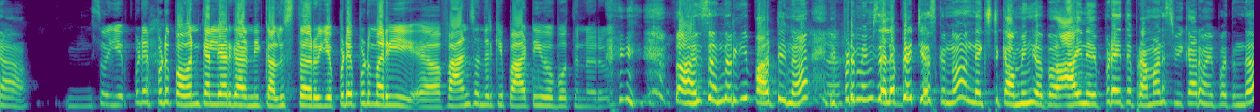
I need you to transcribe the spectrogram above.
యా సో ఎప్పుడెప్పుడు పవన్ కళ్యాణ్ గారిని కలుస్తారు? ఎప్పుడెప్పుడు మరి ఫ్యాన్స్ అందరికి పార్టీ ఇవ్వబోతున్నారు? ఫ్యాన్స్ అందరికీ పార్టీనా? ఇప్పుడు మేము సెలబ్రేట్ చేసుకున్నాం. నెక్స్ట్ కమింగ్ ఆయన ఎప్పుడైతే ప్రమాణ స్వీకారం అయిపోతుందో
